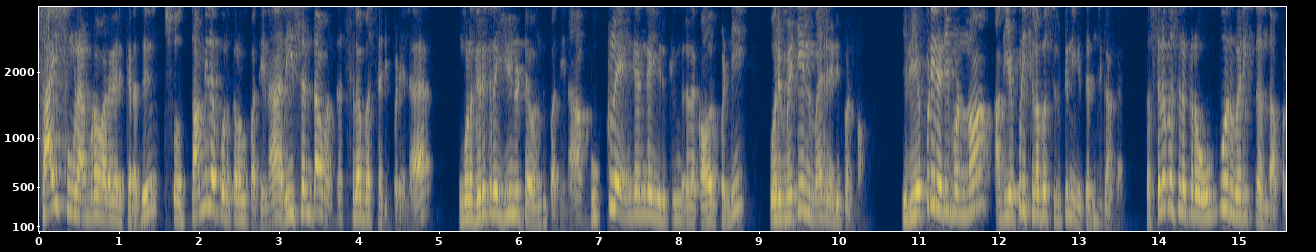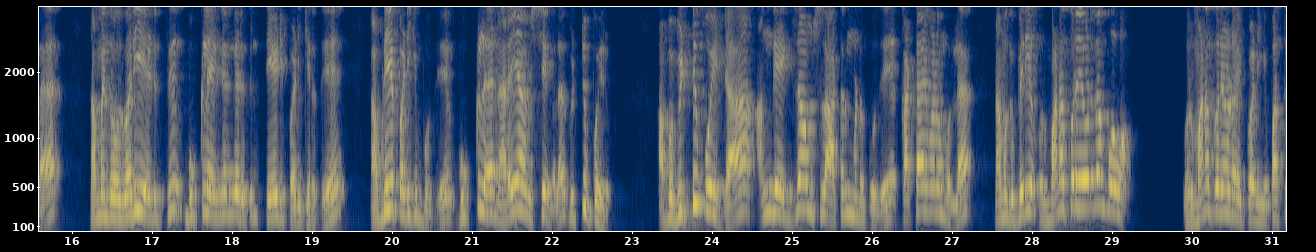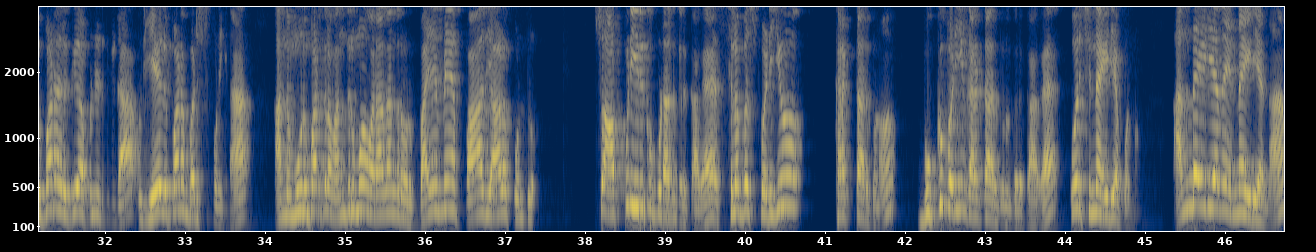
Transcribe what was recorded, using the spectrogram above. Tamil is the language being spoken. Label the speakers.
Speaker 1: சாய்ஸ் உங்களை அன்புடன் வரவேற்கிறது. ஸோ தமிழை பொறுத்தளவுக்கு பார்த்தீங்கன்னா ரீசெண்டாக வந்த சிலபஸ் அடிப்படையில் உங்களுக்கு இருக்கிற யூனிட்டை வந்து பார்த்தீங்கன்னா புக்கில் எங்கெங்கே இருக்குங்கிறத கவர் பண்ணி ஒரு மெட்டீரியல் மாதிரி ரெடி பண்ணோம் இது எப்படி ரெடி பண்ணோம் அது எப்படி சிலபஸ் இருக்குன்னு நீங்கள் தெரிஞ்சுக்காங்க. இப்போ சிலபஸில் இருக்கிற ஒவ்வொரு வரிக்கு தந்தாப்புல நம்ம இந்த ஒரு வரியை எடுத்து புக்கில் எங்கெங்கே இருக்குன்னு தேடி படிக்கிறது. அப்படியே படிக்கும்போது புக்கில் நிறையா விஷயங்களை விட்டு போயிடும் அப்போ விட்டு போயிட்டா அங்கே எக்ஸாம்ஸில் அட்டன் பண்ணும்போது கட்டாயமான முறையில் நமக்கு பெரிய ஒரு மனக்குறையோடு தான் போவோம். ஒரு மனக்குறையோட இப்போ நீங்க பத்து பாடம் இருக்கு அப்படின்னு எடுத்துக்கிட்டா ஒரு ஏழு பாடம் படிச்சுட்டு போனீங்கன்னா அந்த மூணு பாடத்துல வந்துருமோ வராதாங்கிற ஒரு பயமே பாதி ஆளை கொன்றும். ஸோ அப்படி இருக்கக்கூடாதுங்கிறதுக்காக சிலபஸ் படியும் கரெக்டா இருக்கணும். புக்கு படியும் கரெக்டா இருக்கணுங்கிறதுக்காக ஒரு சின்ன ஐடியா பண்ணும் அந்த ஐடியா தான் என்ன ஐடியானா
